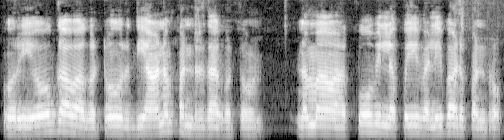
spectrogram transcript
ஒரு யோகாவாகட்டும் ஒரு தியானம் பண்ணுறதாகட்டும் நம்ம கோவில்ல போய் வழிபாடு பண்ணுறோம்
